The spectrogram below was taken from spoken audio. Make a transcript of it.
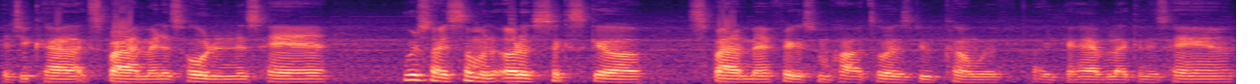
that you kind of like Spider-Man is holding in his hand. Which like some of the other six scale Spider-Man figures from Hot Toys do come with. Like you can have like in his hand.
